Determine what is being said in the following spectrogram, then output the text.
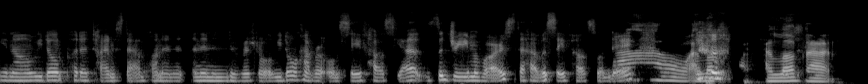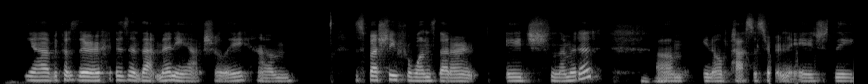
you know, we don't put a timestamp on an, an individual. We don't have our own safe house yet. It's a dream of ours to have a safe house one day. Wow, I love that. I love that. yeah, because there isn't that many actually, um, especially for ones that aren't age limited. Mm-hmm. Um, you know, past a certain age, they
